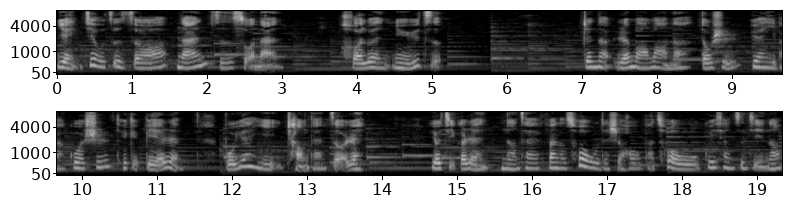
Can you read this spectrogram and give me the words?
引咎自责，男子所难，何论女子？真的，人往往呢都是愿意把过失推给别人，不愿意承担责任。有几个人能在犯了错误的时候把错误归向自己呢？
